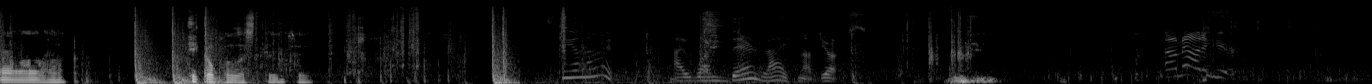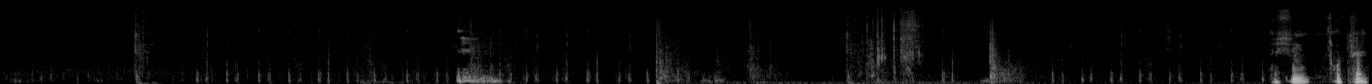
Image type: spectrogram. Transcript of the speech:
Oh. Uh, hiccup ballistic. Stay alive. I want their life, not yours. I'm out of here. Mhm, Okay.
